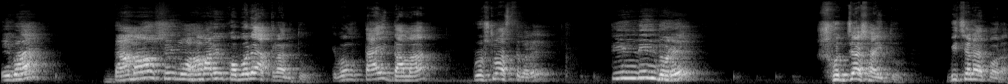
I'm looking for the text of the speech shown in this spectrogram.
এবার দামাও সেই মহামারীর কবলে আক্রান্ত এবং তাই দামা প্রশ্ন আসতে পারে, তিন দিন ধরে শয্যাশায়িত, বিছানায় পড়া।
